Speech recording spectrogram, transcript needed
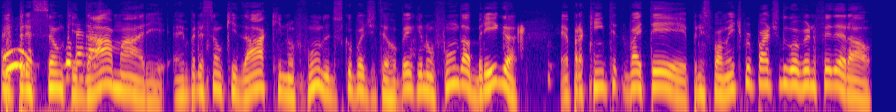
A impressão que dá, Mari, a impressão que dá que no fundo, desculpa te interromper, que no fundo a briga é para quem vai ter, principalmente por parte do governo federal,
